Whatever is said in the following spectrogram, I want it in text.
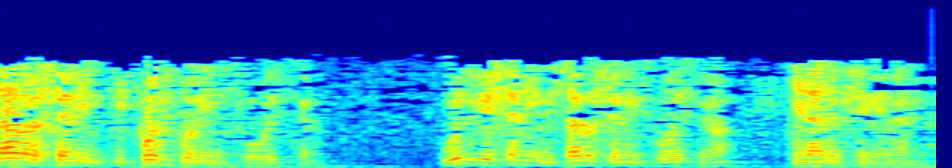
Savršenim i potpunim svojstvima. Uzvišenim i savršenim svojstvima i najljepšim imenima.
